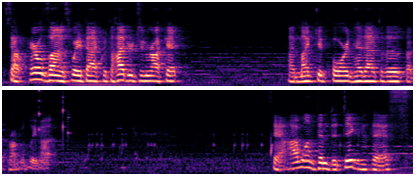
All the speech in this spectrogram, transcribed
So Harold's on his way back with the hydrogen rocket. I might get bored and head out to those, but probably not. So yeah, I want them to dig this.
